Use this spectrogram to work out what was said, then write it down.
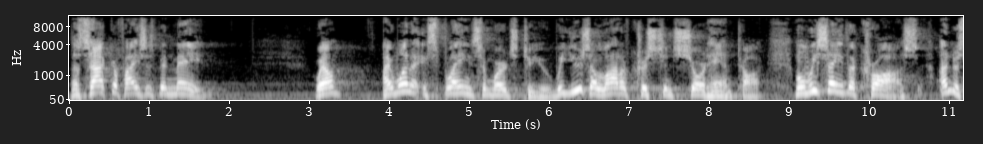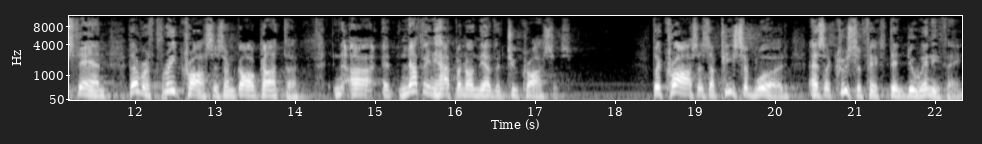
The sacrifice has been made. Well, I want to explain some words to you. We use a lot of Christian shorthand talk. When we say the cross, understand there were three crosses on Golgotha. Uh, nothing happened on the other two crosses. The cross as a piece of wood, as a crucifix, didn't do anything.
